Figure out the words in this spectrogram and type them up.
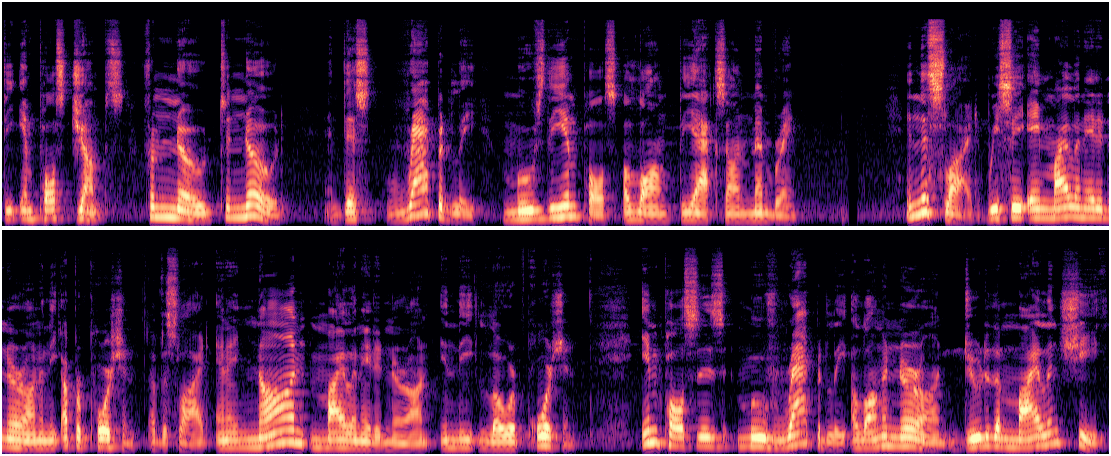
the impulse jumps from node to node, and this rapidly moves the impulse along the axon membrane. In this slide, we see a myelinated neuron in the upper portion of the slide and a non myelinated neuron in the lower portion. Impulses move rapidly along a neuron due to the myelin sheath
